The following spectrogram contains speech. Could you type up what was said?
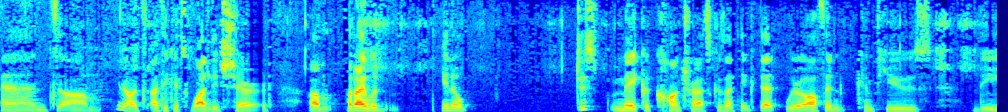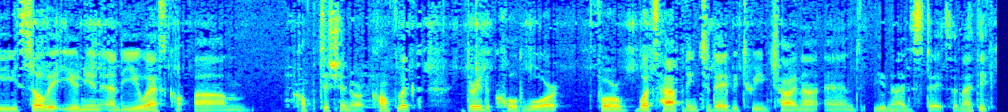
and um, you know I think it's widely shared. Um, but I would, you know, just make a contrast because I think that we often confuse the Soviet Union and the U.S. Um, competition or conflict during the Cold War for what's happening today between China and the United States. And I think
